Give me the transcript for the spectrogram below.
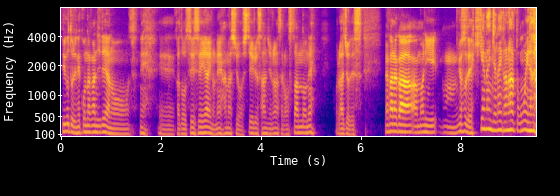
ということでね、こんな感じで、あの、ね、えー、画像生成 AI のね、話をしている37歳のおっさんのね、ラジオです。なかなかあまり、うん、よそで聞けないんじゃないかなと思いなが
